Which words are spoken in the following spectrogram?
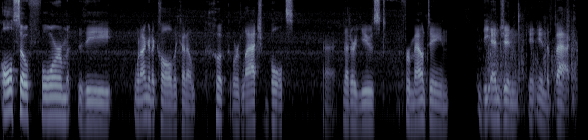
also form the, what I'm going to call the kind of hook or latch bolts uh, that are used for mounting the engine in, in the back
